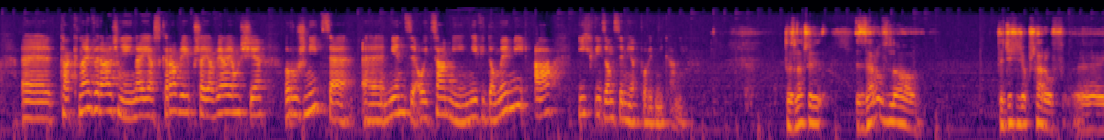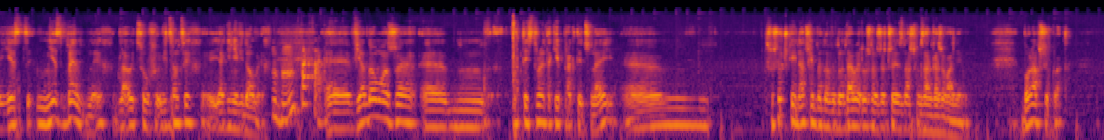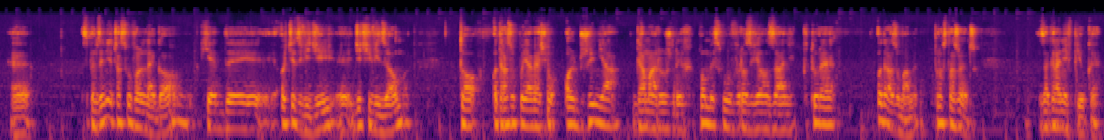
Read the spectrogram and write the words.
tak najwyraźniej, najjaskrawiej przejawiają się różnice e, między ojcami niewidomymi a ich widzącymi odpowiednikami. To znaczy, zarówno te 10 obszarów e, jest niezbędnych dla ojców widzących, jak i niewidomych. Mhm, tak, tak. E, Wiadomo, że e, od tej strony takiej praktycznej e, troszeczkę inaczej będą wyglądały różne rzeczy z naszym zaangażowaniem. Bo na przykład e, spędzenie czasu wolnego, kiedy ojciec widzi, e, dzieci widzą, to od razu pojawia się olbrzymia gama różnych pomysłów, rozwiązań, które od razu mamy. Prosta rzecz. Zagranie w piłkę.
